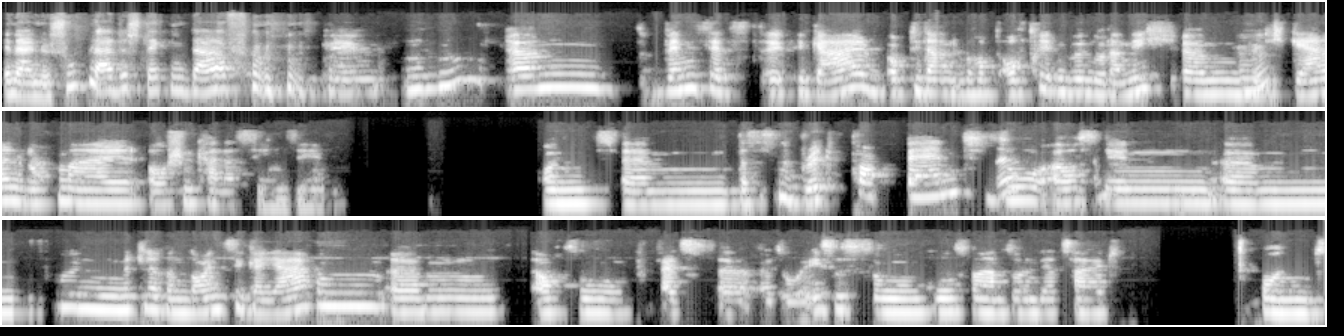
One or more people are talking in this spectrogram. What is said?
in eine Schublade stecken darf? Okay. Mhm. Ähm, Wenn es jetzt äh, egal, ob die dann überhaupt auftreten würden oder nicht, ähm, mhm. würde ich gerne nochmal Ocean Color Scene sehen. Und ähm, das ist eine Britpop-Band, so aus den ähm, frühen, mittleren 90er Jahren, ähm, auch so als, äh, als Oasis so groß waren, so in der Zeit. Und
